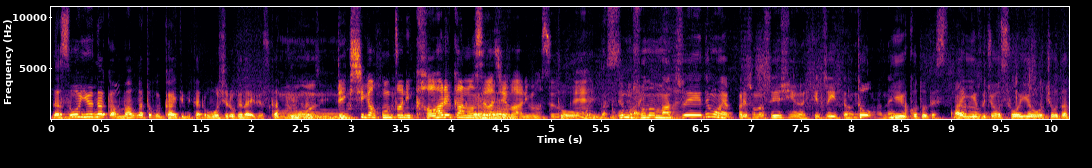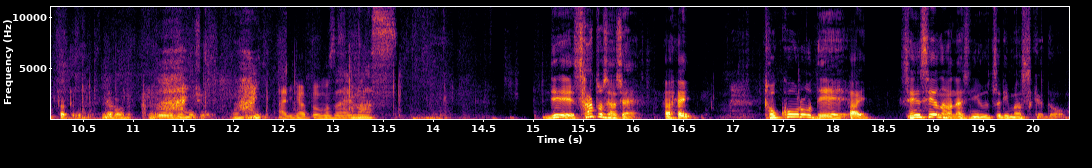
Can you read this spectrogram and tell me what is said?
だそういうなんか漫画とか書いてみたら面白くないですかっていうも感じ。う歴史が本当に変わる可能性は十分ありますよと思いね。ます。でもそはいの末裔でもやっぱりその精神は引き継いだとからね。いうことです。なるほど IU 部長はそういう王朝だったってことですね。なるほど。非常に面白い。はい、ありがとうございます。で佐藤先生はい。ところで、はい。先生の話に移りますけど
